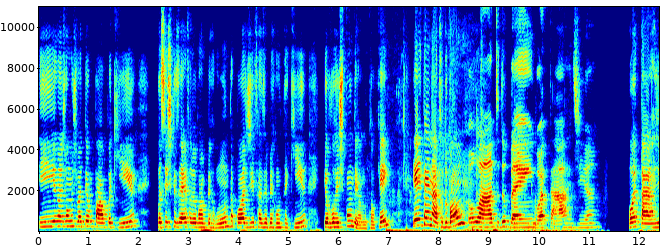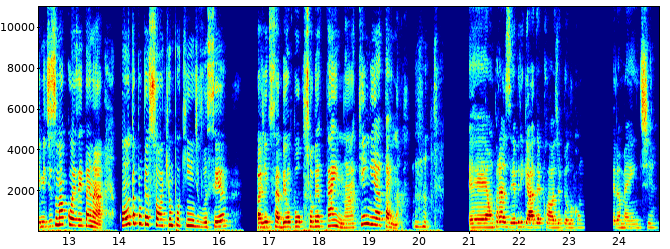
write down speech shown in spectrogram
E nós vamos bater um papo aqui. Se vocês quiserem fazer alguma pergunta, pode fazer a pergunta aqui que eu vou respondendo, tá ok? E aí, Tainá, tudo bom? Olá, tudo bem? Boa tarde. Boa tarde. Me diz uma coisa aí, Tainá. Conta pro pessoal aqui um pouquinho de você, pra gente saber um pouco sobre a Tainá. Quem é a Tainá? É um prazer, obrigada, Cláudia, pelo convite, primeiramente.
